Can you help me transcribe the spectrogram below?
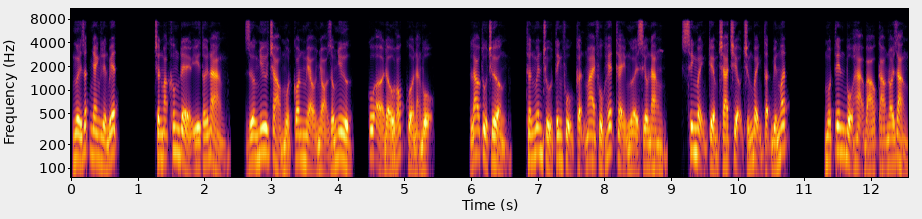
Ngươi rất nhanh liền biết. Trần mặc không để ý tới nàng, dường như chảo một con mèo nhỏ giống như, cô ở đầu góc của nàng bộ. Lao thủ trưởng, thần nguyên chủ tinh phụ cận mai phục hết thể người siêu năng, sinh mệnh kiểm tra triệu chứng bệnh tật biến mất. Một tên bộ hạ báo cáo nói rằng,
